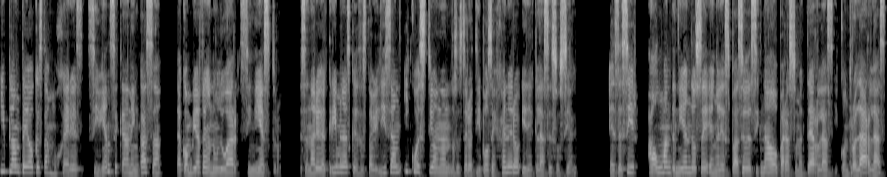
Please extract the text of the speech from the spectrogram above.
y planteo que estas mujeres, si bien se quedan en casa, la convierten en un lugar siniestro, escenario de crímenes que desestabilizan y cuestionan los estereotipos de género y de clase social. Es decir, aún manteniéndose en el espacio designado para someterlas y controlarlas,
